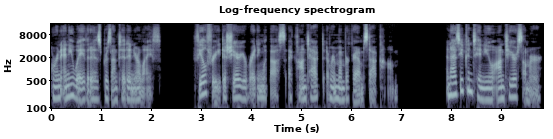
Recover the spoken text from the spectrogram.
or in any way that it has presented in your life. Feel free to share your writing with us at contact at remembergrams.com. And as you continue onto your summer,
